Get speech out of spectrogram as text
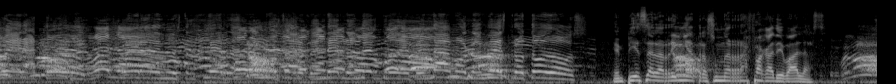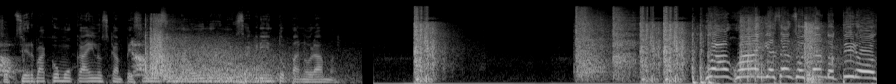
Fuera todos. Fuera de nuestras tierras. Vamos a defender lo nuestro. Defendamos lo nuestro todos. Empieza la riña tras una ráfaga de balas. Se observa cómo caen los campesinos uno a uno en un sangriento panorama. Juan, Juan, ya están soltando tiros.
